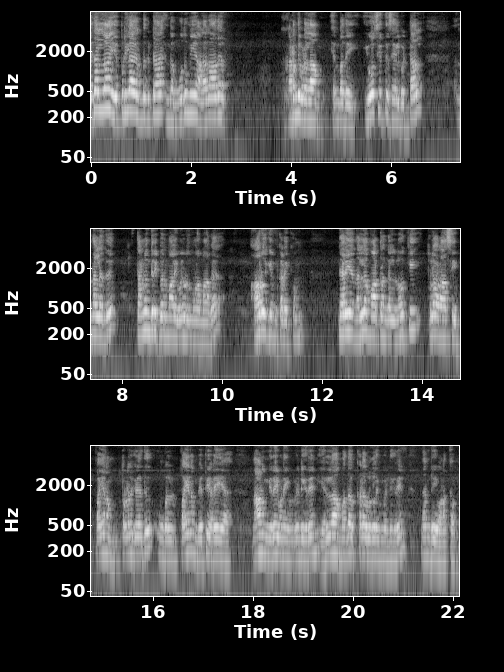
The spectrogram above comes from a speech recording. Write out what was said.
எதெல்லாம் எப்படிலாம் இருந்துக்கிட்டால் இந்த முதுமையை அழகாக கடந்து விடலாம் என்பதை யோசித்து செயல்பட்டால் நல்லது. தன்வந்திரி பெருமாளை வழிபடுவதன் மூலமாக ஆரோக்கியம் கிடைக்கும். நிறைய நல்ல மாற்றங்கள் நோக்கி துளராசி பயணம் தொடர்கிறது. உங்கள் பயணம் வெற்றி அடைய நானும் இறைவனை வேண்டுகிறேன். எல்லா மத கடவுள்களையும் வேண்டுகிறேன். நன்றி வணக்கம்.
